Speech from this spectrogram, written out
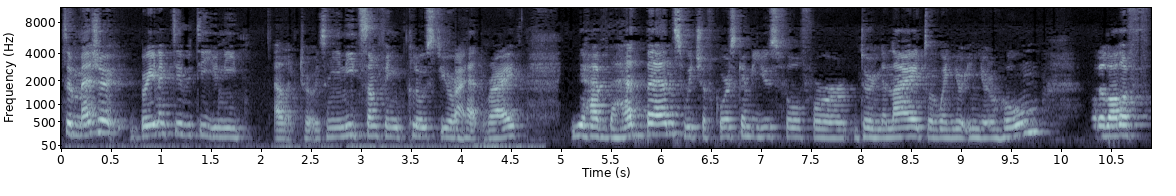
to measure brain activity, you need electrodes and you need something close to your right. head, right? You have the headbands, which of course can be useful for during the night or when you're in your home. But a lot of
